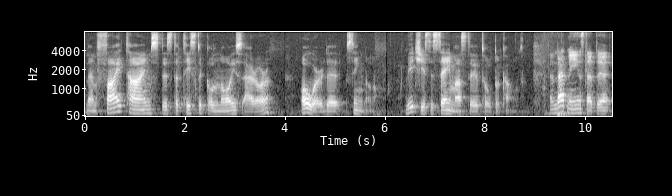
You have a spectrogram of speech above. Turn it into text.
than 5 times the statistical noise error over the signal, which is the same as the total count. And that means that the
